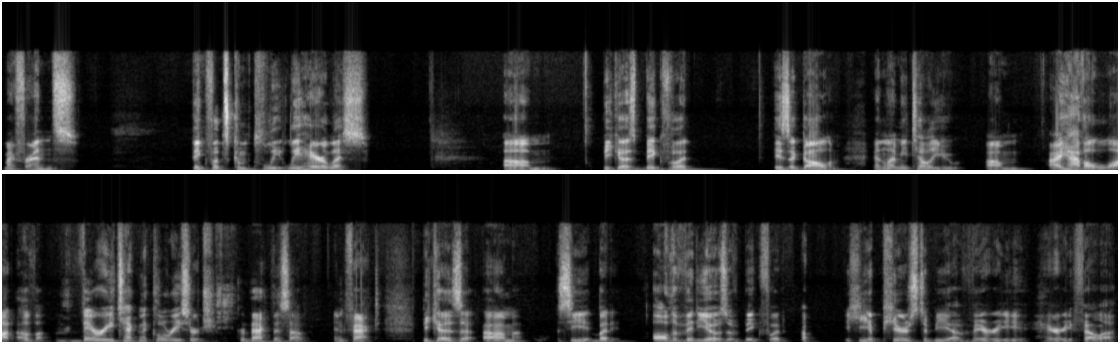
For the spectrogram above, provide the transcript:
my friends. Bigfoot's completely hairless. Um, because Bigfoot is a golem, and let me tell you, um, I have a lot of very technical research to back this up. In fact, because um, see, but all the videos of Bigfoot he appears to be a very hairy fella,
